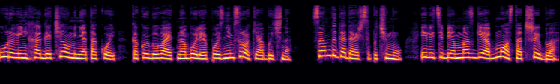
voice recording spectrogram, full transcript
Уровень ХГЧ у меня такой, какой бывает на более позднем сроке обычно. Сам догадаешься, почему? Или тебе мозги об мост отшибло?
